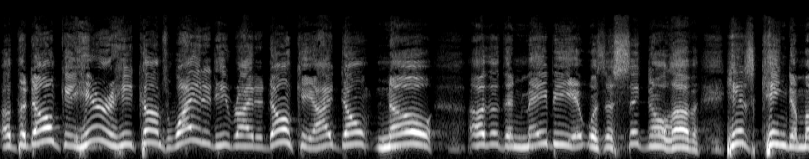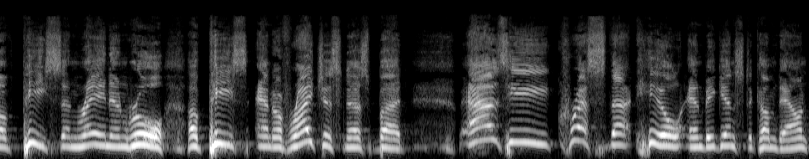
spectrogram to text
of the donkey. Here he comes. Why did he ride a donkey? I don't know, other than maybe it was a signal of his kingdom of peace and reign and rule, of peace and of righteousness. But as he crests that hill and begins to come down,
